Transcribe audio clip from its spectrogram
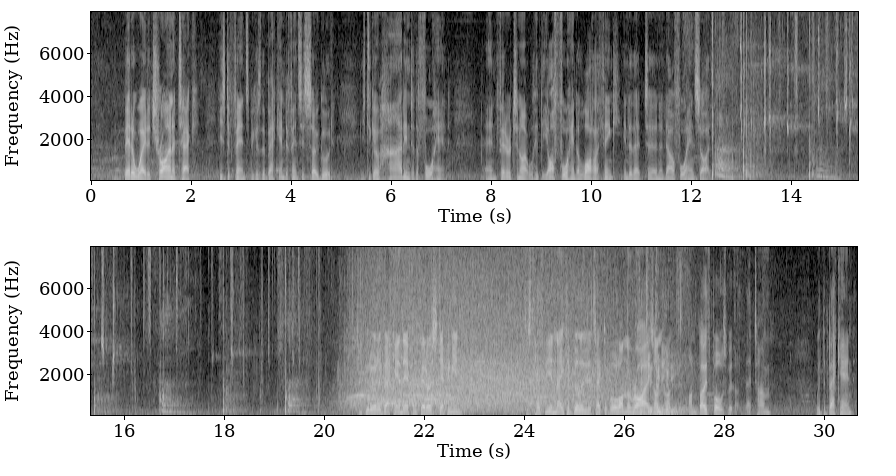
the better way to try and attack his defence, because the backhand defence is so good, is to go hard into the forehand. And Federer tonight will hit the off forehand a lot, I think, into that uh, Nadal forehand side. Good early backhand there from Federer, stepping in. Just has the innate ability to take the ball on the rise on, on, on both balls, but that time with the backhand,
